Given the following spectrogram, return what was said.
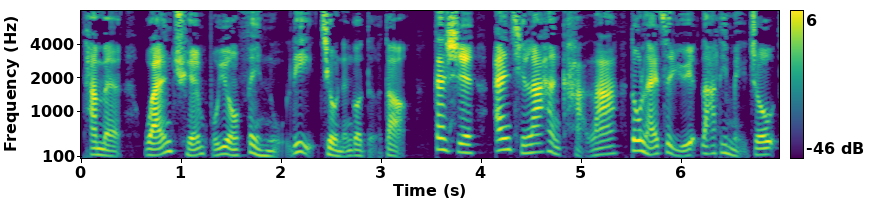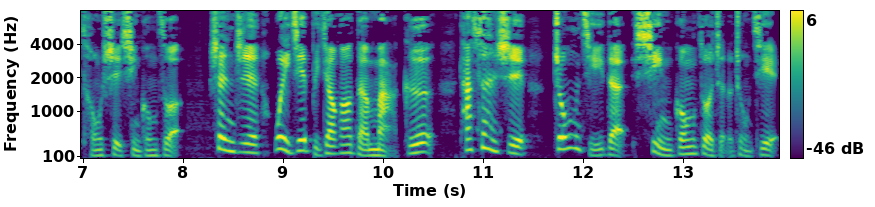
他们完全不用费努力就能够得到。但是安琪拉和卡拉都来自于拉丁美洲，从事性工作，甚至位阶比较高的马哥，他算是终极的性工作者的中介。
